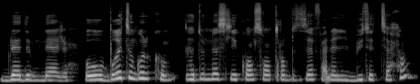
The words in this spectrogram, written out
بنادم ناجح. وبغيت نقول لكم هادو الناس اللي concentrو بزاف على ال buts تاعهم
